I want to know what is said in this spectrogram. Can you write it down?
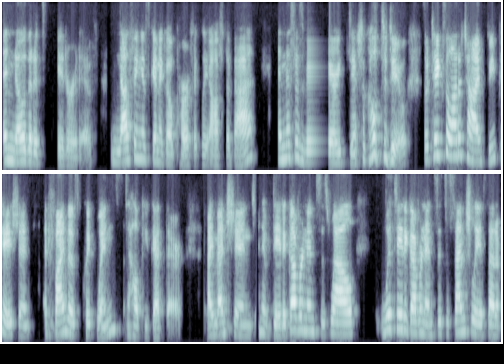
and know that it's iterative. Nothing is going to go perfectly off the bat. And this is very, very difficult to do. So it takes a lot of time, be patient, and find those quick wins to help you get there. I mentioned kind of data governance as well. With data governance, it's essentially a set of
